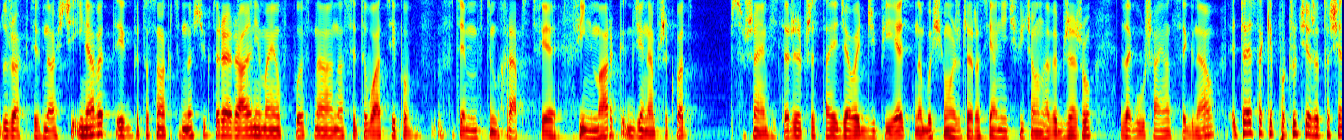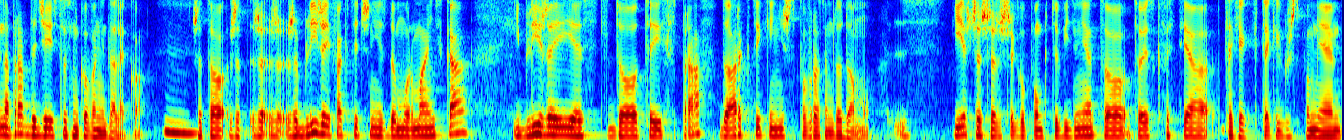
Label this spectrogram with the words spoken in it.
dużo aktywności i nawet jakby to są aktywności, które realnie mają wpływ na, na sytuację w tym, w tym hrabstwie Finnmark, gdzie na przykład słyszałem historię, że przestaje działać GPS, no bo siłą rzeczy Rosjanie ćwiczą na wybrzeżu, zagłuszają sygnał. To jest takie poczucie, że to się naprawdę dzieje stosunkowo niedaleko. Hmm. Że, to, że, że, że, że, bliżej faktycznie jest do Murmańska i bliżej jest do tych spraw, do Arktyki niż z powrotem do domu. Z jeszcze szerszego punktu widzenia to, to jest kwestia, tak jak, tak jak już wspomniałem,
